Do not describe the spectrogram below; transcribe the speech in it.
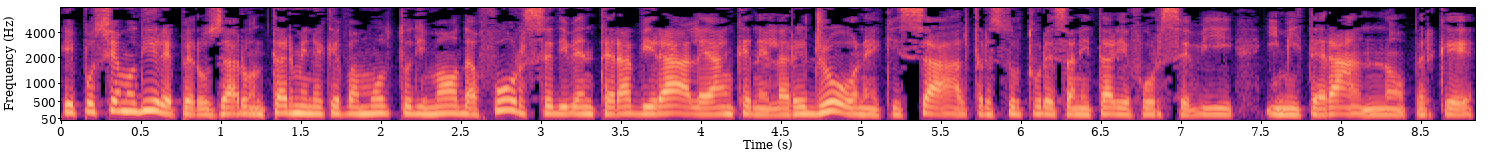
E possiamo dire, per usare un termine che va molto di moda, forse diventerà virale anche nella regione, chissà, altre strutture sanitarie forse vi imiteranno, perché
